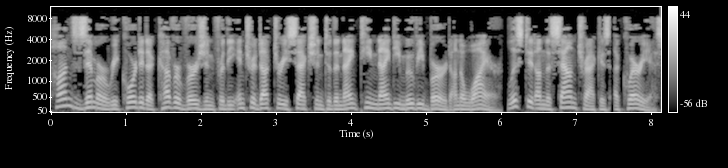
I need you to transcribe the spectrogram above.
Hans Zimmer recorded a cover version for the introductory section to the 1990 movie Bird on a Wire, listed on the soundtrack as Aquarius.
